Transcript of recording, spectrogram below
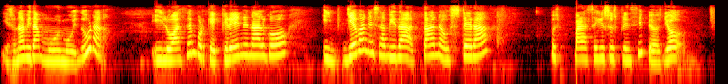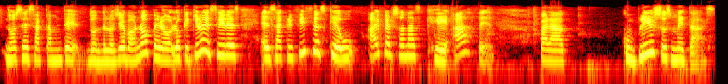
Y es una vida muy muy dura. Y lo hacen porque creen en algo y llevan esa vida tan austera para seguir sus principios. Yo no sé exactamente dónde los lleva o no, pero lo que quiero decir es el sacrificio es que hay personas que hacen para cumplir sus metas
